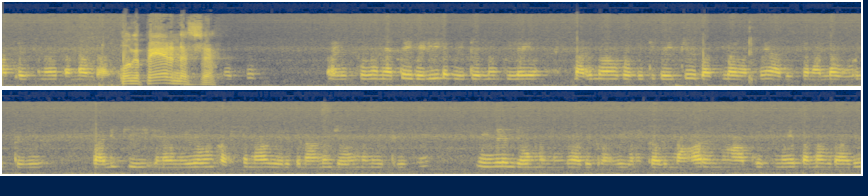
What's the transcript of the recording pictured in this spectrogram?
ஆப்ரேஷனே பண்ண விடாது உங்க பேர் என்ன சார் வெளியில போயிட்டு இருந்தோம் பிள்ளைய மருந்தாக கொண்டுட்டு போயிட்டு பஸ்ல வந்தேன் அது இப்போ நல்லா உறுத்துது வலிக்கு. எனக்கு மிகவும் கஷ்டமாக இருக்கு. நானும் ஜெபம் பண்ணிட்டு இருக்கேன். நீங்களும் ஜெபம் பண்ணுங்க. அதுக்காக எனக்கு அது மாறணும். ஆப்ரேஷனே பண்ண விடாது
